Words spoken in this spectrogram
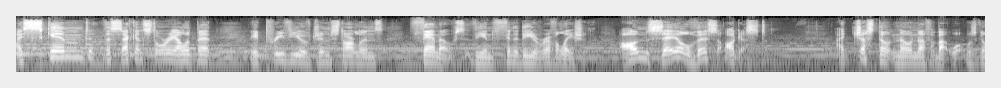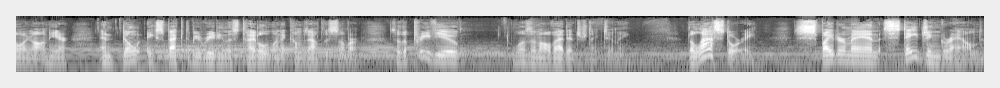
I skimmed the second story, I'll admit, a preview of Jim Starlin's Thanos, the Infinity Revelation, on sale this August. I just don't know enough about what was going on here, and don't expect to be reading this title when it comes out this summer, so the preview wasn't all that interesting to me. The last story, Spider Man Staging Ground,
